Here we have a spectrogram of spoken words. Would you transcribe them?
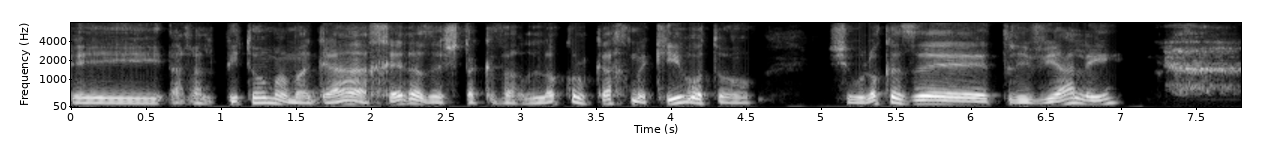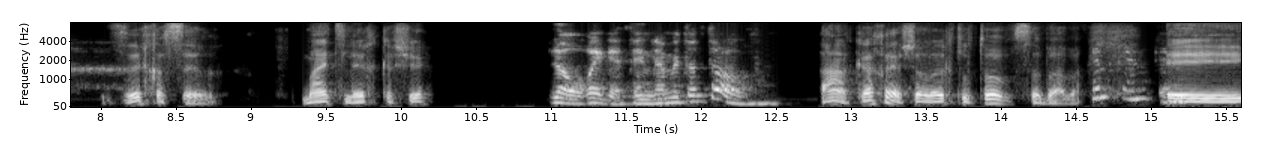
אה, אבל פתאום המגע האחר הזה, שאתה כבר לא כל כך מכיר אותו, שהוא לא כזה טריוויאלי, זה חסר. מה אצלך קשה? לא, רגע, תן גם את הטוב. אה, ככה ישר ללכת לטוב? סבבה. כן, כן, כן. אה,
